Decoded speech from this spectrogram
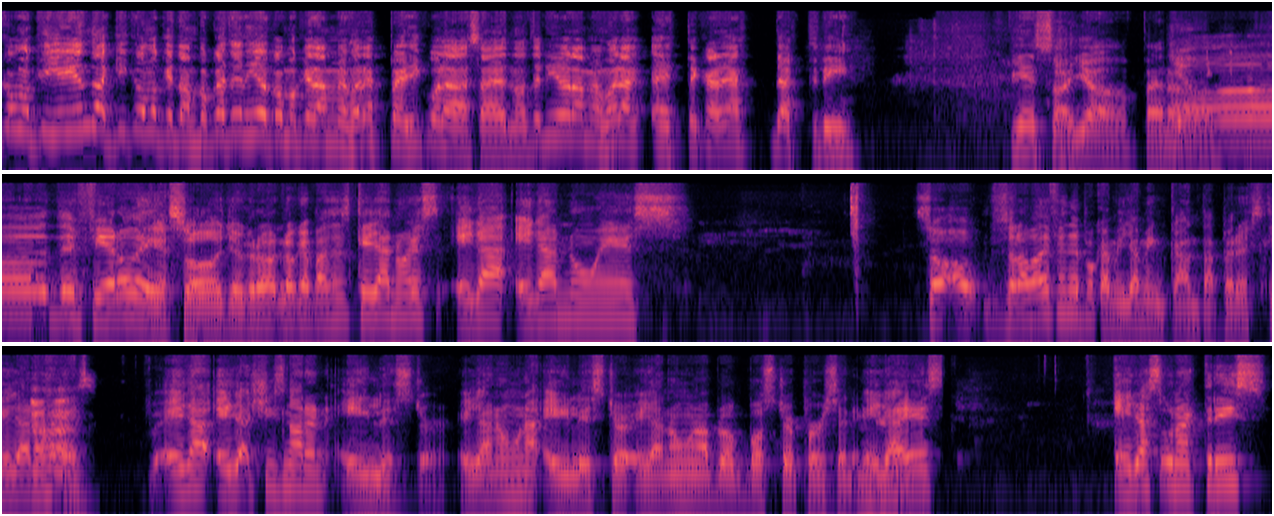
como que yendo aquí, como que tampoco ha tenido como que las mejores películas, ¿sabes? No ha tenido la mejor este, carrera de actriz, pienso yo, pero... Yo difiero de eso, yo creo, lo que pasa es que ella no es, ella, ella no es... Oh, se la va a defender porque a mí ya me encanta, pero es que ella no es... Ella, ella, she's not an A-lister. Ella no es una A-lister, ella no es una blockbuster person. Ella es, ella es una actriz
